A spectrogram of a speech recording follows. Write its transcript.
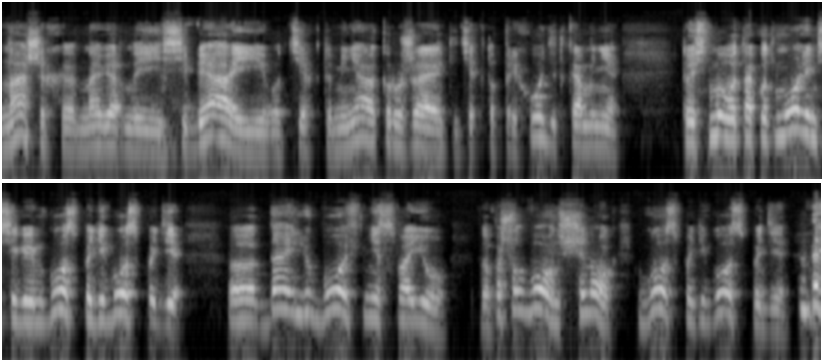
наших, наверное, и себя, и вот тех, кто меня окружает, и тех, кто приходит ко мне. То есть мы вот так вот молимся и говорим, Господи, Господи, э, дай любовь мне свою. Пошел вон, щенок, Господи, Господи. Да,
